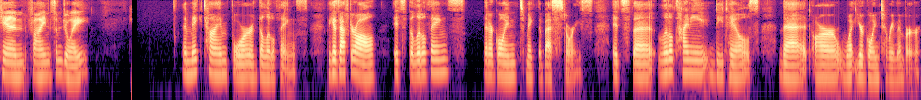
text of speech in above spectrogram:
can find some joy and make time for the little things. Because after all, it's the little things that are going to make the best stories. It's the little tiny details that are what you're going to remember.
